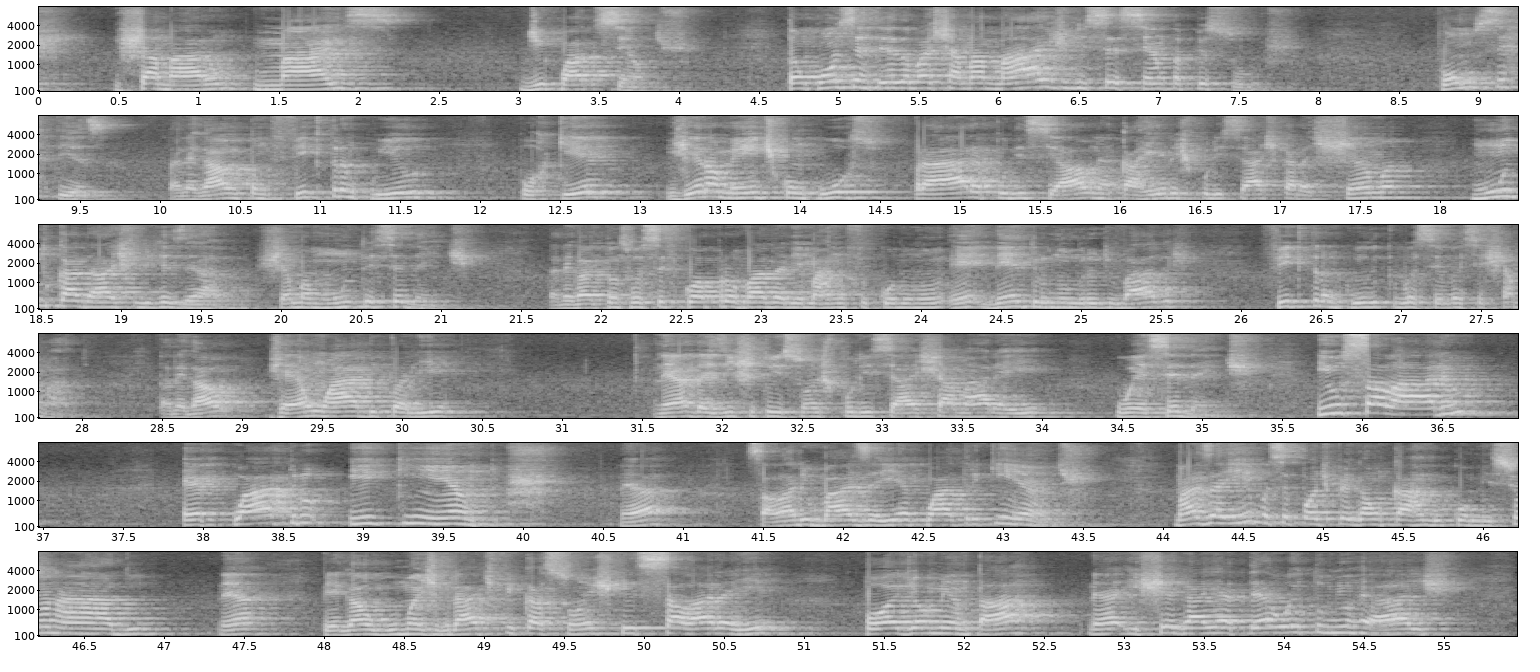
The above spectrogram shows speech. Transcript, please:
e chamaram mais de 400. Então, com certeza, vai chamar mais de 60 pessoas. Com certeza. Tá legal? Então, fique tranquilo, porque geralmente concurso para área policial, né, carreiras policiais, cara, chama muito cadastro de reserva, chama muito excedente. Tá legal? Então, se você ficou aprovado ali, mas não ficou no, dentro do número de vagas, fique tranquilo que você vai ser chamado. Tá legal? Já é um hábito ali né, das instituições policiais chamar aí o excedente. E o salário é 4.500, né? Salário base aí é 4.500. Mas aí você pode pegar um cargo comissionado, né? Pegar algumas gratificações que esse salário aí pode aumentar, né? E chegar aí até 8 mil reais,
